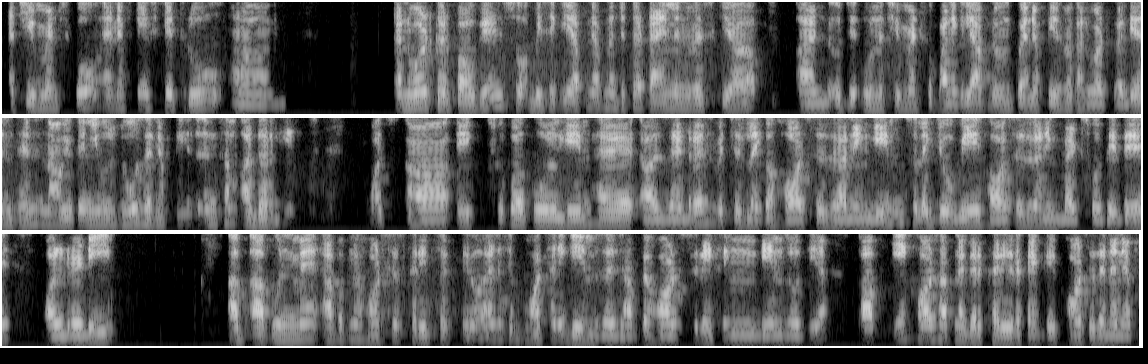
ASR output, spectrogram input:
अचीवमेंट्स को एन के थ्रू कन्वर्ट कर पाओगे। सो बेसिकली आपने अपना जितना टाइम इन्वेस्ट किया एंड उन अचीवमेंट्स को पाने के लिए आपने उनको एन में कन्वर्ट कर दिया। And then now you can use those N in some other games एक सुपर कूल गेम है Zed Run which is like a horses running game so like जो भी हॉर्सेस रनिंग बेट्स होते थे already अब आप उनमें आप अपने हॉर्सेस खरीद सकते हो एंड ऐसे बहुत सारी गेम्स है जहाँ पे हॉर्स रेसिंग गेम्स होती है। तो आप एक हॉर्स आपने अगर खरीद रखा है कि एक horse is N N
